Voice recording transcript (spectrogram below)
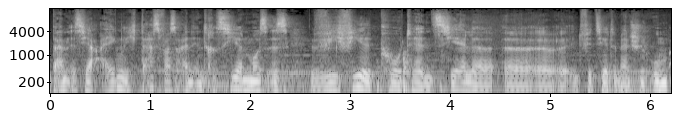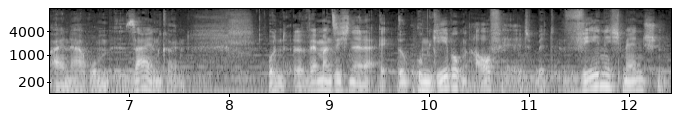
dann ist ja eigentlich das, was einen interessieren muss, ist, wie viel potenzielle äh, infizierte Menschen um einen herum sein können. Und äh, wenn man sich in einer äh, Umgebung aufhält mit wenig Menschen,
